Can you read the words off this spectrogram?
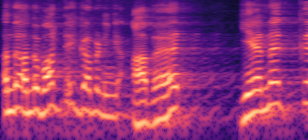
அந்த அந்த வார்த்தை கவனிங்க. அவர் எனக்கு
